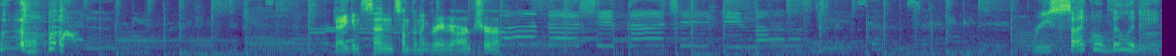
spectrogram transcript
Yeah, you can send something to graveyard, sure. Recyclability.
